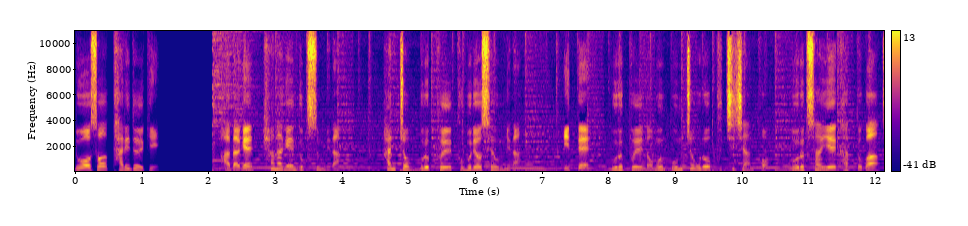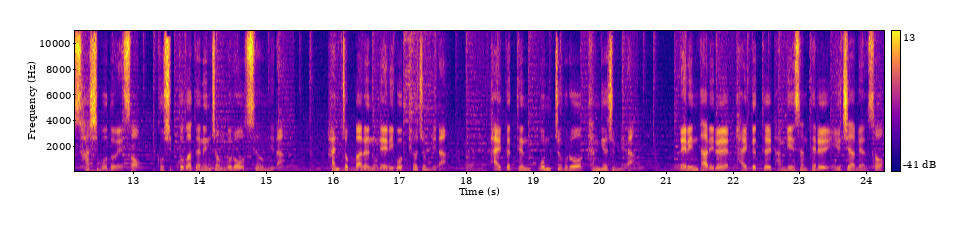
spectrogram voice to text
누워서 다리 들기. 바닥에 편하게 눕습니다. 한쪽 무릎을 구부려 세웁니다. 이때 무릎을 너무 몸쪽으로 붙이지 않고 무릎 사이의 각도가 45도에서 90도가 되는 정도로 세웁니다. 한쪽 발은 내리고 펴줍니다. 발끝은 몸쪽으로 당겨줍니다. 내린 다리를 발끝을 당긴 상태를 유지하면서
